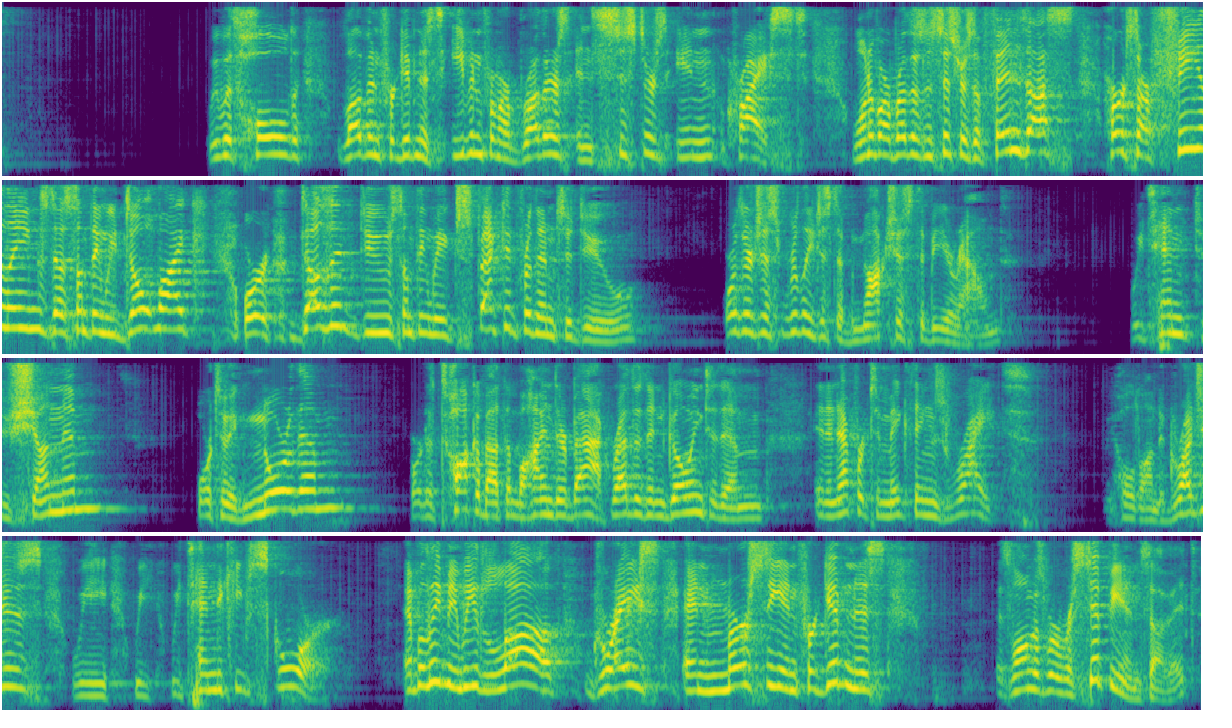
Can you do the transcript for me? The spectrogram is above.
We withhold love and forgiveness even from our brothers and sisters in Christ. One of our brothers and sisters offends us, hurts our feelings, does something we don't like, or doesn't do something we expected for them to do, or they're just really just obnoxious to be around. We tend to shun them or to ignore them or to talk about them behind their back rather than going to them in an effort to make things right. We hold on to grudges. We, we, we tend to keep score. And believe me, we love grace and mercy and forgiveness as long as we're recipients of it.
